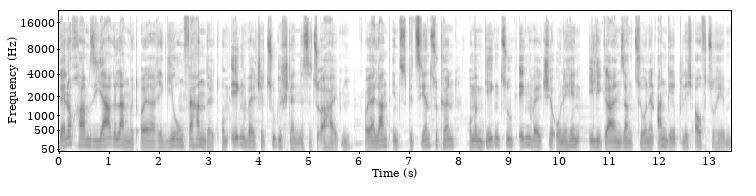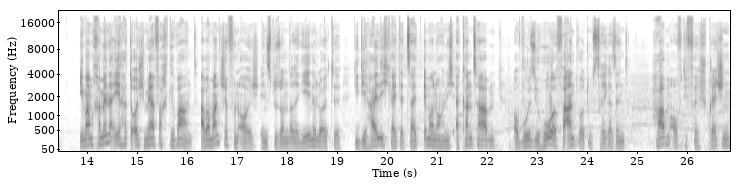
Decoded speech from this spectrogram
Dennoch haben sie jahrelang mit eurer Regierung verhandelt, um irgendwelche Zugeständnisse zu erhalten, euer Land inspizieren zu können, um im Gegenzug irgendwelche ohnehin illegalen Sanktionen angeblich aufzuheben. Imam Khamenei hatte euch mehrfach gewarnt, aber manche von euch, insbesondere jene Leute, die die Heiligkeit der Zeit immer noch nicht erkannt haben obwohl sie hohe Verantwortungsträger sind, haben auf die Versprechen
